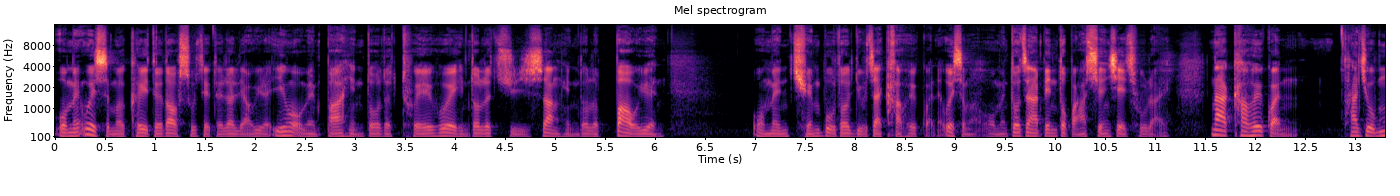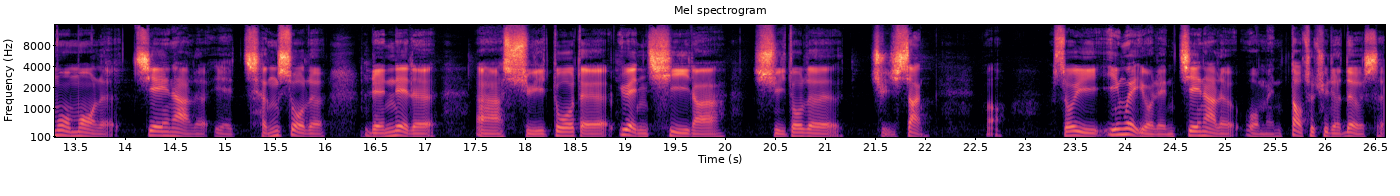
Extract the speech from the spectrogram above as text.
我们为什么可以得到疏解、得到疗愈呢？因为我们把很多的颓废、很多的沮丧、很多的抱怨，我们全部都留在咖啡馆了。为什么？我们都在那边都把它宣泄出来。那咖啡馆。他就默默的接纳了，也承受了人类的啊许多的怨气啦，许多的沮丧啊，所以因为有人接纳了我们倒出去的垃圾，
